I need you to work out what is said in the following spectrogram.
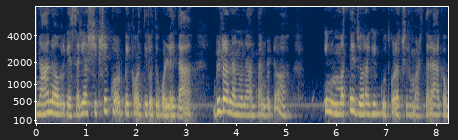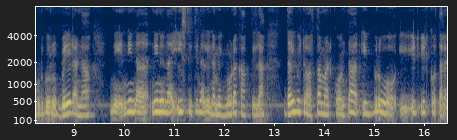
ನಾನು ಅವ್ರಿಗೆ ಸರಿಯಾಗಿ ಶಿಕ್ಷೆ ಕೊಡಬೇಕು ಅಂತಿರೋದು ಒಳ್ಳೆಯದಾ ಬಿಡ್ರ ನಾನು ಅಂತ ಅಂದ್ಬಿಟ್ಟು ಇನ್ನು ಮತ್ತೆ ಜೋರಾಗಿ ಕೂತ್ಕೊಳ್ಳೋಕೆ ಶುರು ಮಾಡ್ತಾರೆ. ಆಗ ಹುಡುಗರು ಬೇಡಣ್ಣ ನಿನ್ನ, ನಿನ್ನನ್ನು ಈ ಸ್ಥಿತಿನಲ್ಲಿ ನಮಗೆ ನೋಡೋಕ್ಕಾಗ್ತಿಲ್ಲ ದಯವಿಟ್ಟು ಅರ್ಥ ಮಾಡ್ಕೊ ಅಂತ ಇಬ್ಬರು ಇಟ್, ಇಟ್ಕೋತಾರೆ.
